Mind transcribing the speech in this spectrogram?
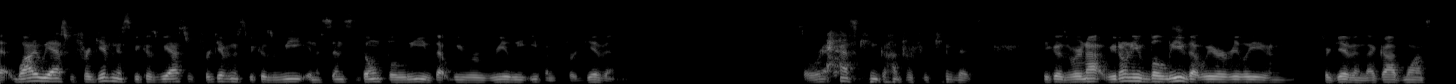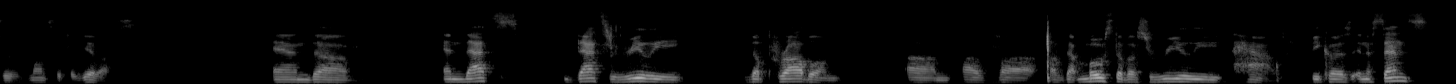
that why do we ask for forgiveness? Because we ask for forgiveness because we, in a sense, don't believe that we were really even forgiven. So we're asking God for forgiveness because we're not. We don't even believe that we were really even forgiven, that God wants to wants to forgive us. And uh, and that's that's really the problem um, of uh, of that most of us really have, because in a sense,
